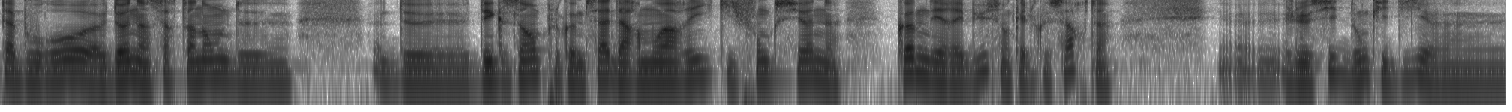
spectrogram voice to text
Taboureau euh, donne un certain nombre d'exemples comme ça d'armoiries qui fonctionnent comme des rébus en quelque sorte. Euh, je le cite donc, il dit euh,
